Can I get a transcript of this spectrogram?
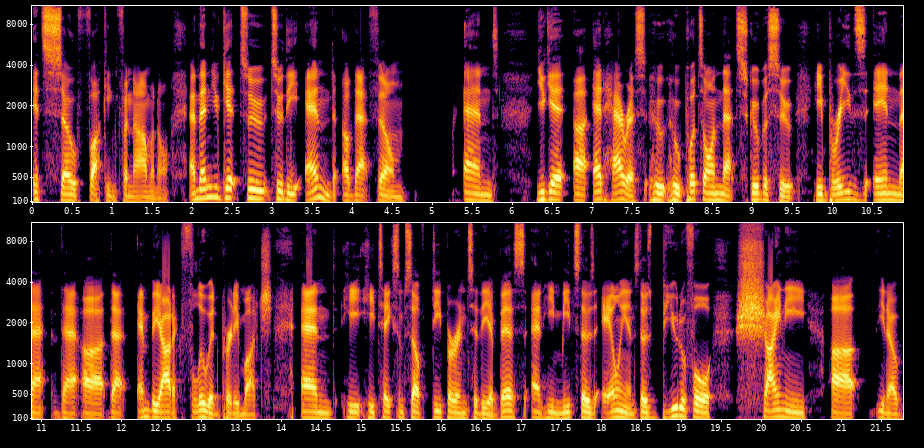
It's so fucking phenomenal. And then you get to to the end of that film and you get uh, Ed Harris who who puts on that scuba suit. He breathes in that that uh, that embiotic fluid pretty much, and he he takes himself deeper into the abyss, and he meets those aliens, those beautiful shiny. Uh, you know,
